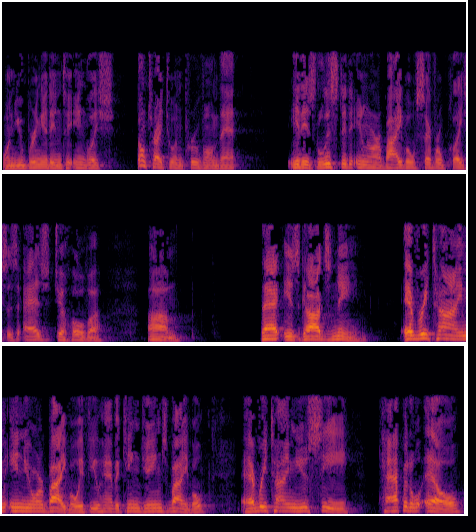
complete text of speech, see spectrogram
When you bring it into English, don't try to improve on that. It is listed in our Bible several places as Jehovah. Um, that is God's name. Every time in your Bible, if you have a King James Bible, every time you see capital L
